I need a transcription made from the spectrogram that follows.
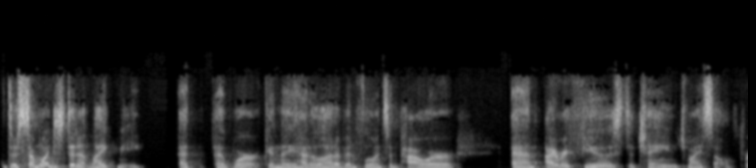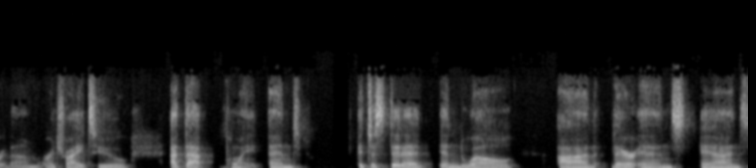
there's someone just didn't like me at, at work and they had a lot of influence and power and i refused to change myself for them or try to at that point and it just didn't end well on their ends and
